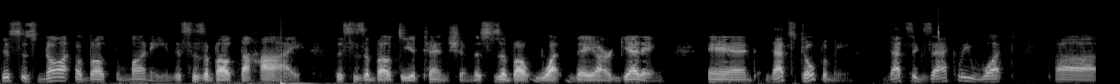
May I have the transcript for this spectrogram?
this is not about the money. This is about the high. This is about the attention. This is about what they are getting, and that's dopamine. That's exactly what uh,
